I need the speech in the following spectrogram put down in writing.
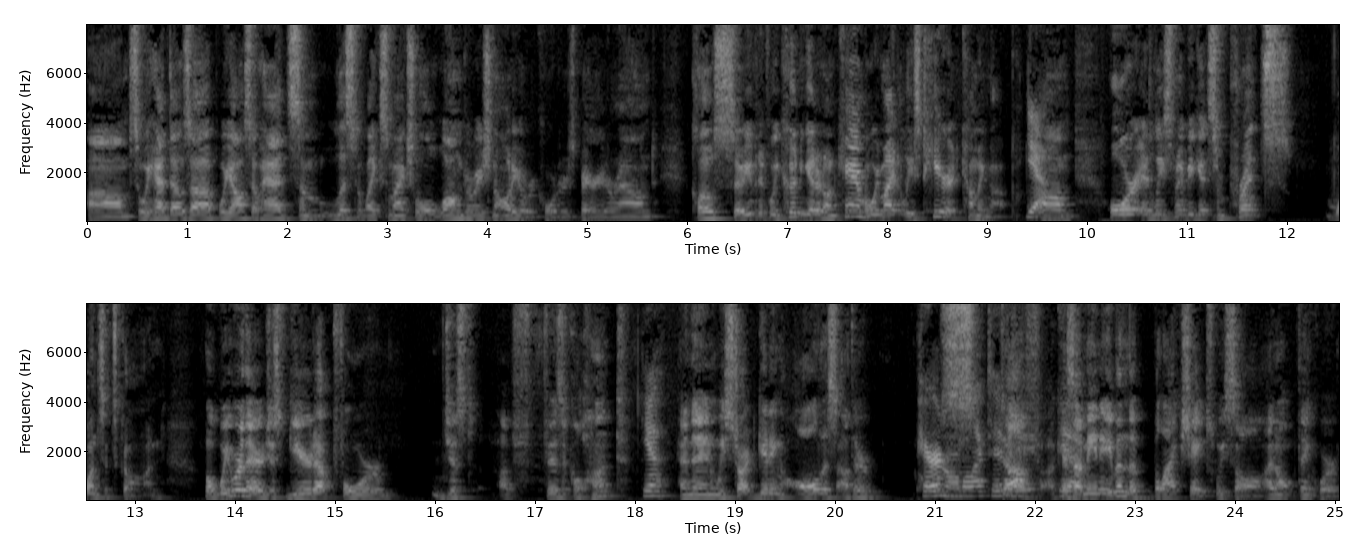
Um, so we had those up. We also had some listen like some actual long duration audio recorders buried around close. So even if we couldn't get it on camera, we might at least hear it coming up. Yeah. Um, or at least maybe get some prints once it's gone. But we were there just geared up for just a physical hunt, yeah, and then we start getting all this other paranormal activity. stuff. Because Yeah. I mean, even the black shapes we saw, I don't think were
